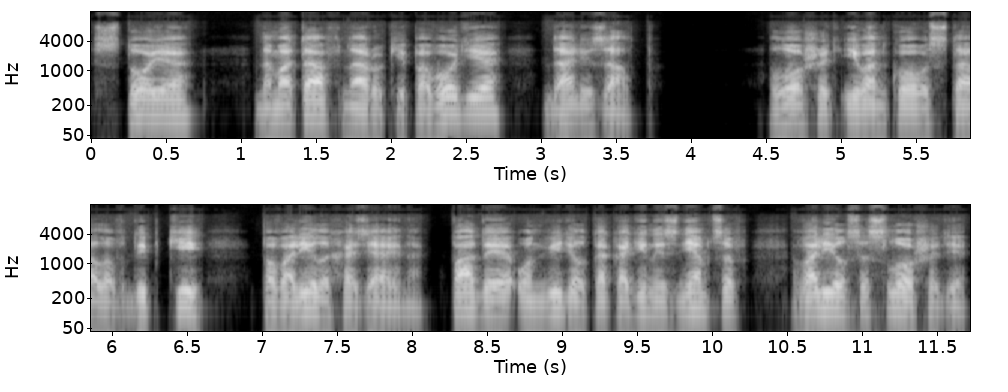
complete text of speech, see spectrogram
Стоя, намотав на руки поводья, дали залп. Лошадь Иванкова стала в дыбки, повалила хозяина. Падая, он видел, как один из немцев валился с лошади.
